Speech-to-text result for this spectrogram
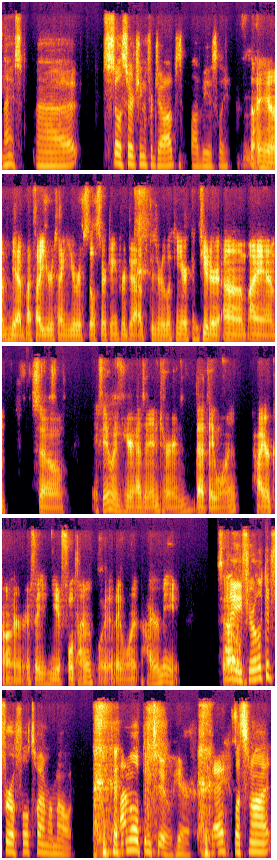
Nice. Uh, still searching for jobs, obviously. I am. Yeah, I thought you were saying you were still searching for jobs because you were looking at your computer. Um, I am. So if anyone here has an intern that they want, hire Connor. If they need a full time employee that they want, hire me. So Hey, if you're looking for a full time remote, I'm open too. Here, okay. Let's not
